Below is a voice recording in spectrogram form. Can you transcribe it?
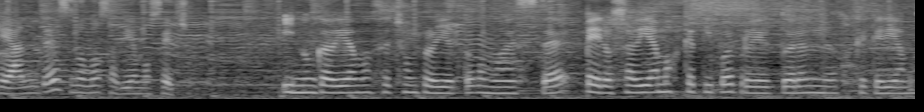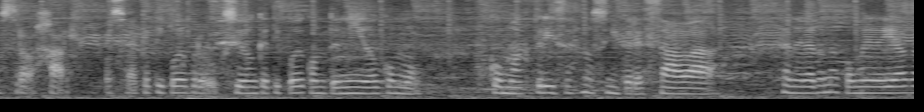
que antes no nos habíamos hecho. Y nunca habíamos hecho un proyecto como este, pero sabíamos qué tipo de proyecto eran los que queríamos trabajar. O sea, qué tipo de producción, qué tipo de contenido como, como actrices nos interesaba generar una comedia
